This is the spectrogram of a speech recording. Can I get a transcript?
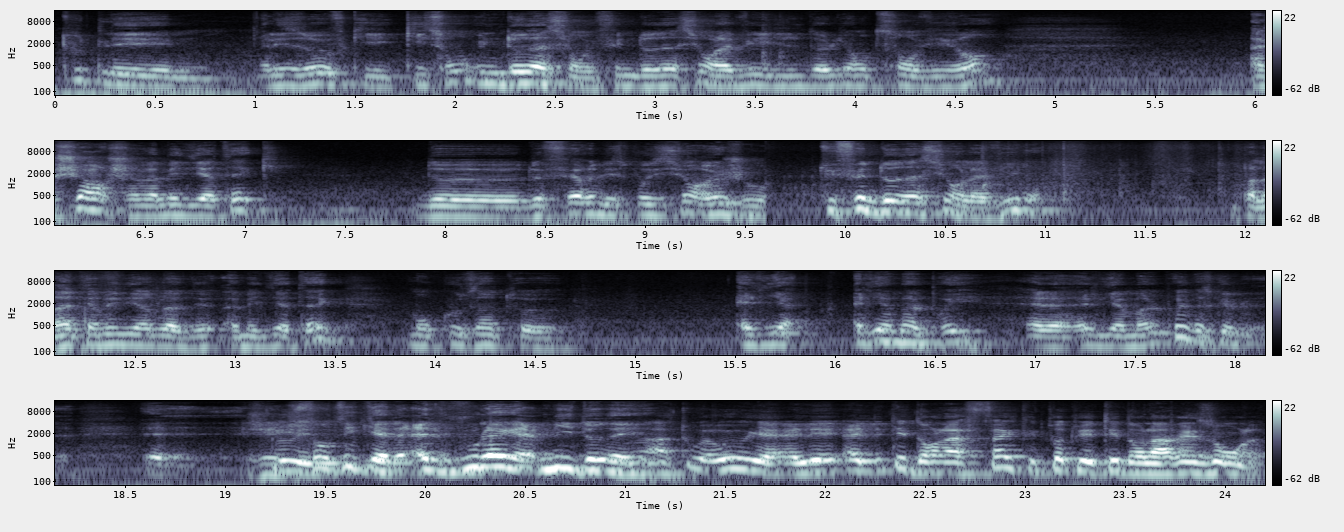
toutes les, œuvres qui, sont une donation. Il fait une donation à la ville de Lyon de son vivant à charge à la médiathèque de, faire une exposition un jour. Tu fais une donation à la ville, par l'intermédiaire de la, médiathèque, mon cousin te. Elle y a, elle y a mal pris. Elle, y a mal pris parce que euh, j'ai senti qu'elle elle voulait m'y donner. Ah, toi, oui, oui elle, elle, était dans l'affect et toi tu étais dans la raison. Là.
